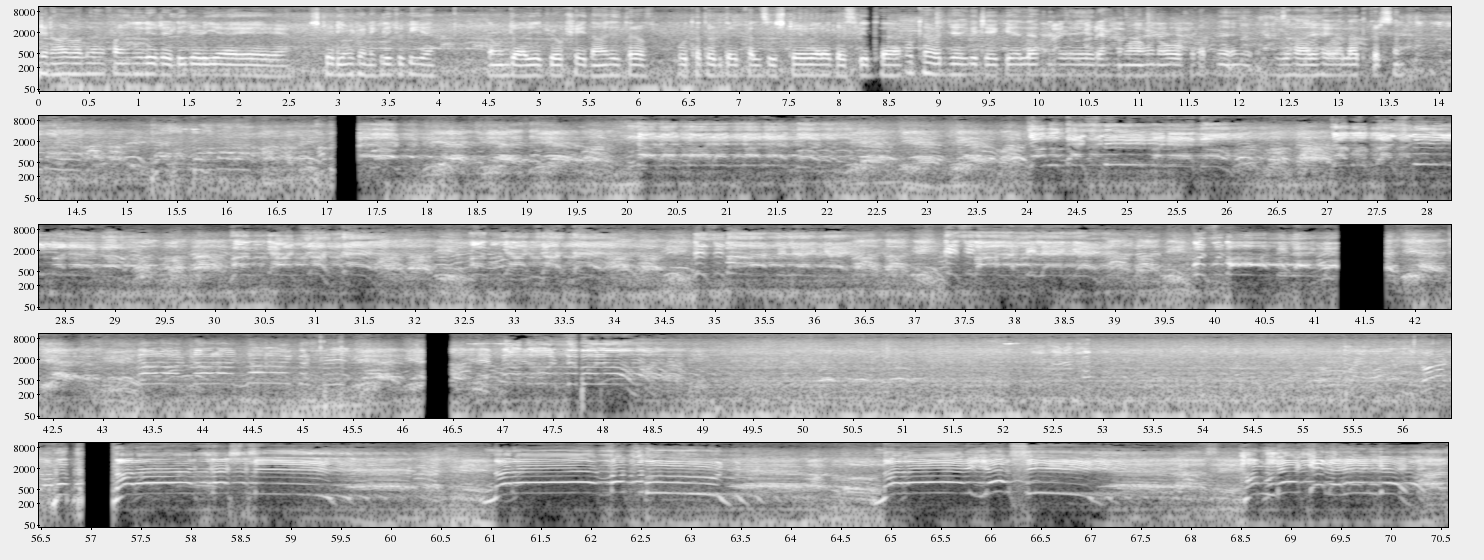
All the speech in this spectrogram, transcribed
جناب والا فائنلی ریلی جڑی ہے یہ سٹیڈیم جو نکلی چکی ہے کون ہوں جا رہی ہے چوک شہیدان کی طرف اتنا تھوڑی دیر کل سسٹر وغیرہ کر سکتا ہے اتنا وجہ ہے کہ جے کے ایل ایف جڑے رہنما ہوں وہ پھر اپنے اظہار خیالات کر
